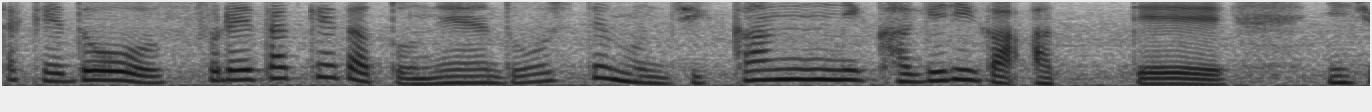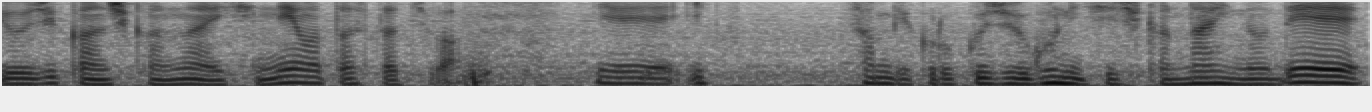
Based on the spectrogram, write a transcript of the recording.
だけどそれだけだとねどうしても時間に限りがあって24時間しかないしね私たちは。で365日しかないので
